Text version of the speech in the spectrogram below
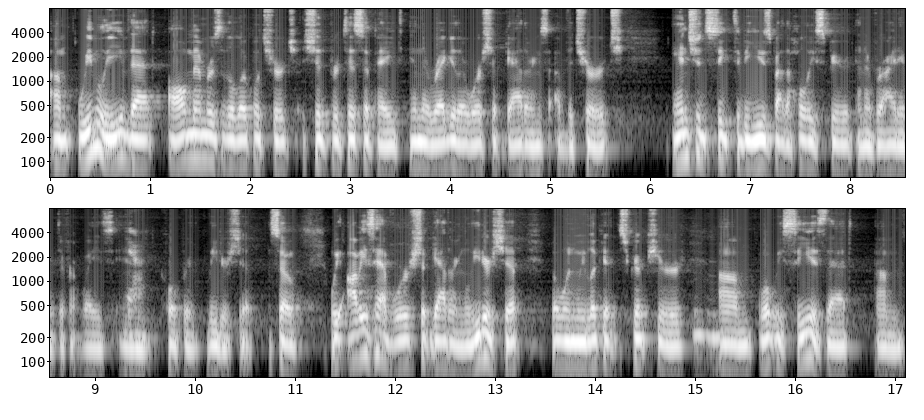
um, we believe that all members of the local church should participate in the regular worship gatherings of the church and should seek to be used by the Holy Spirit in a variety of different ways in Yeah. corporate leadership. So we obviously have worship gathering leadership, but when we look at scripture, um, what we see is that um,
